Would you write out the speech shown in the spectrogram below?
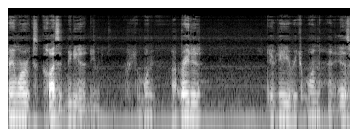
DreamWorks Classic Media DVD. Region 1. Not rated. DVD Region 1. And it is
